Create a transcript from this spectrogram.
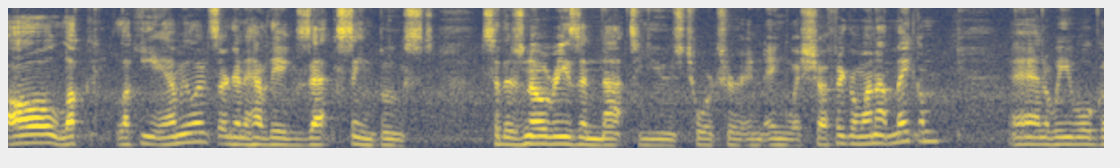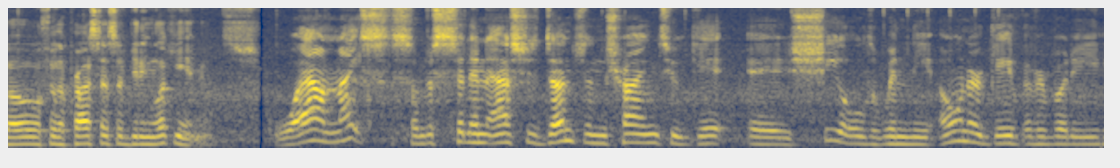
all luck, lucky amulets are going to have the exact same boost. So there's no reason not to use Torture and Anguish. So I figure why not make them? And we will go through the process of getting lucky amulets. Wow, nice. So I'm just sitting in Ash's dungeon trying to get a shield when the owner gave everybody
